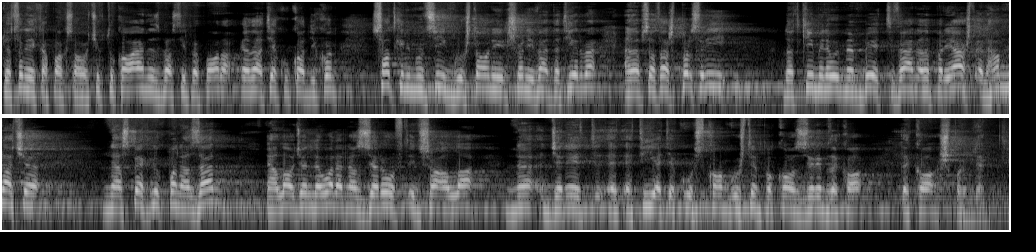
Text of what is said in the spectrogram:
plotësoni e ka paksa vend, qe këtu ka ende zbrazëtirë përpara, edhe atje ku ka dikun, sa të keni mundësi, ngushtoni, lëshoni vend të tjerëve, edhe pse thashë përsëri, do të kemi nevojë me mbet vend edhe përjashtë, elhamdulillah që në aspekt nuk po na zën, e Allahu xhel-le ue ala na zgjeroftë, insha Allah, në xhenetet e tij atje ku s'ka ngushtim, po ka zgjerim dhe ka, dhe ka shpërblim.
